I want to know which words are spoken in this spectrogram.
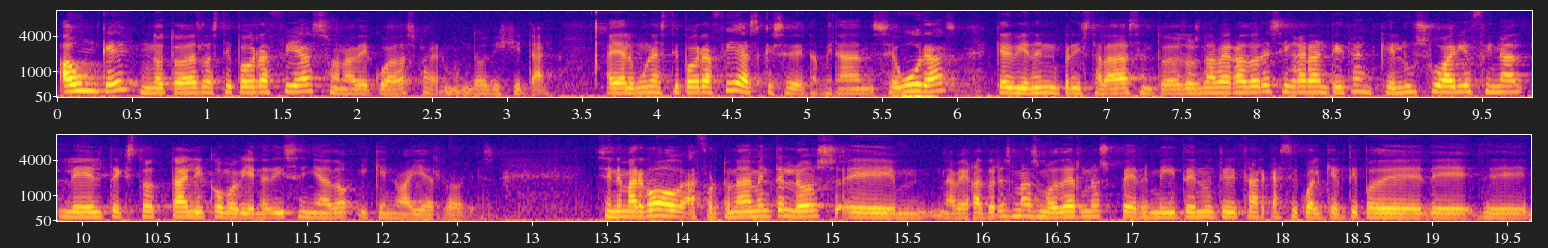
Aunque no todas las tipografías son adecuadas para el mundo digital. Hay algunas tipografías que se denominan seguras, que vienen preinstaladas en todos los navegadores y garantizan que el usuario final lee el texto tal y como viene diseñado y que no hay errores. Sin embargo, afortunadamente los eh, navegadores más modernos permiten utilizar casi cualquier tipo de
